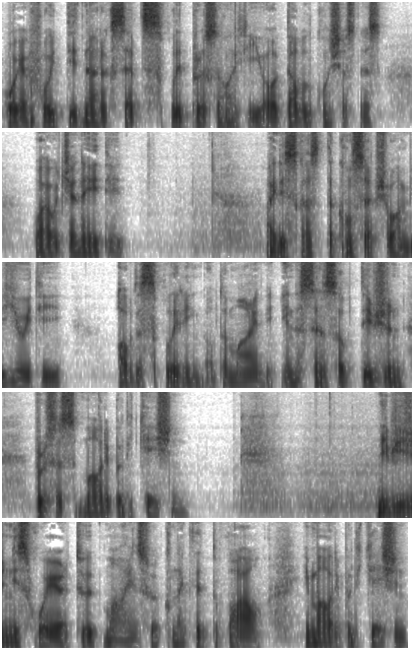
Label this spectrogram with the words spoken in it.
where Freud did not accept split personality or double consciousness, while Janet did. I discussed the conceptual ambiguity of the splitting of the mind in the sense of division versus multiplication. Division is where two minds were connected, while in multiplication,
